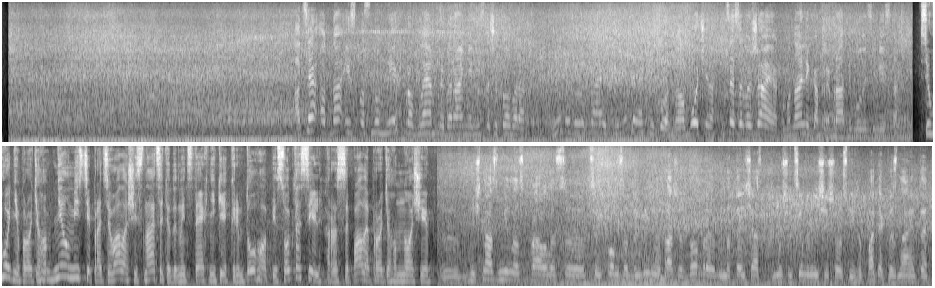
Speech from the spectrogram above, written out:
А це одна із основних проблем прибирання міста Житомира. Люди залишають свою техніку на обочинах, і це заважає комунальникам прибрати вулиці міста. Сьогодні протягом дня у місті працювало 16 одиниць техніки. Крім того, пісок та сіль розсипали протягом ночі. Е, Нічна зміна справилася цілком задовільно, навіть добре на той час, тому що цілу ніч йшов снігопад, як ви знаєте.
